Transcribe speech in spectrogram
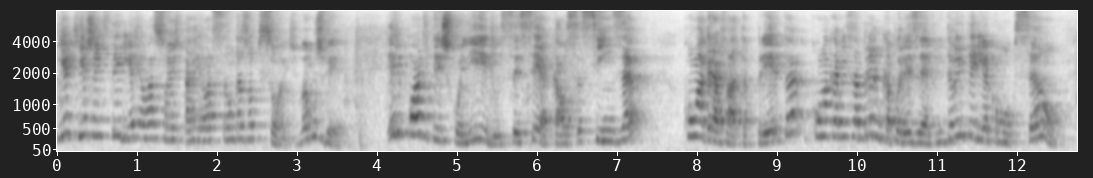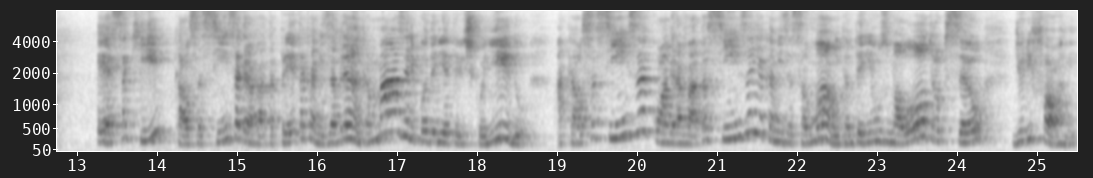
e aqui a gente teria relações, a relação das opções. Vamos ver. Ele pode ter escolhido CC a calça cinza com a gravata preta com a camisa branca, por exemplo. Então ele teria como opção essa aqui, calça cinza, gravata preta, camisa branca, mas ele poderia ter escolhido a calça cinza com a gravata cinza e a camisa salmão, então teríamos uma outra opção de uniforme.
